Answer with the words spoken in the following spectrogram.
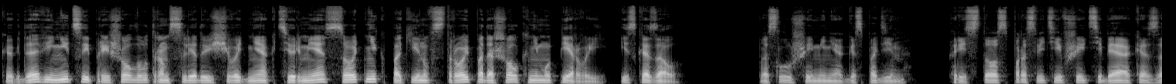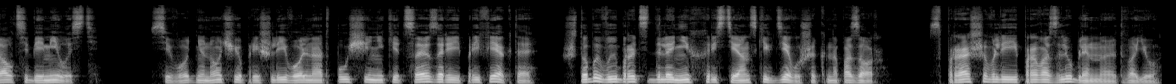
Когда Вениций пришел утром следующего дня к тюрьме, сотник, покинув строй, подошел к нему первый и сказал, «Послушай меня, господин. Христос, просветивший тебя, оказал тебе милость. Сегодня ночью пришли вольноотпущенники Цезаря и префекта, чтобы выбрать для них христианских девушек на позор. Спрашивали и про возлюбленную твою,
